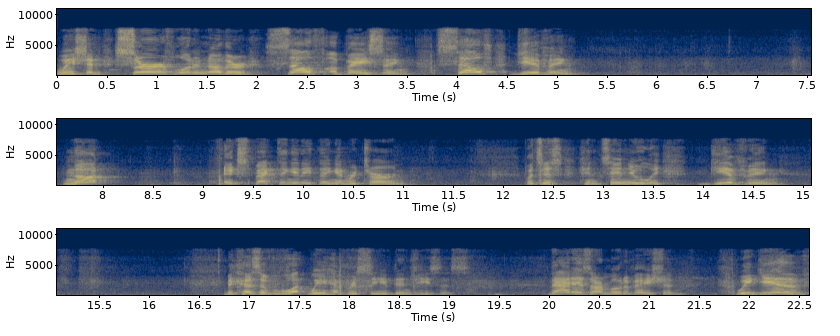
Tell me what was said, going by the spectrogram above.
We should serve one another self abasing, self giving, not expecting anything in return, but just continually giving because of what we have received in Jesus. That is our motivation. We give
